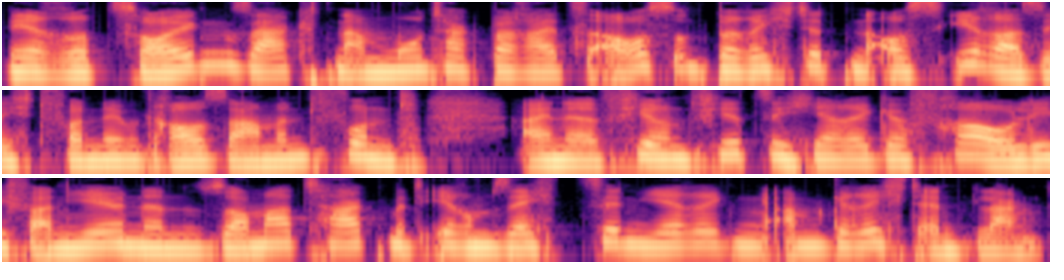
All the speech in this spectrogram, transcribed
Mehrere Zeugen sagten am Montag bereits aus und berichteten aus ihrer Sicht von dem grausamen Fund. Eine 44-jährige Frau lief an jenem Sommertag mit ihrem 16-jährigen am Gericht entlang.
